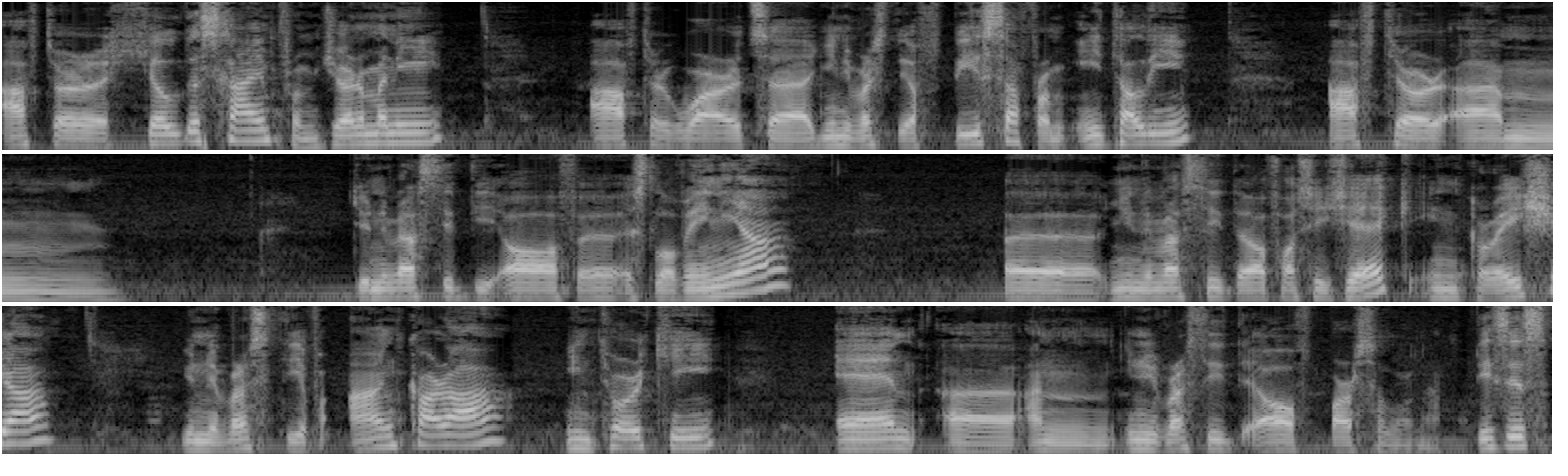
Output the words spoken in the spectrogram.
after Hildesheim from Germany, afterwards uh, University of Pisa from Italy, after um, University of uh, Slovenia, uh, University of Osijek in Croatia, University of Ankara in Turkey, and uh, University of Barcelona. This is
